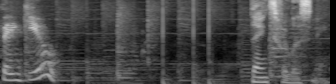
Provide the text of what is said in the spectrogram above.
Thank you. Thanks for listening.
